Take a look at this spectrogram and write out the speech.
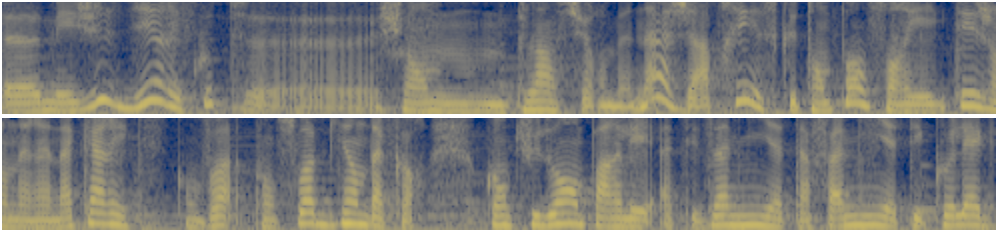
mais juste dire, écoute, je suis en plein surmenage, après, est-ce que t'en penses En réalité, j'en ai rien à carrer, qu'on qu'on soit bien d'accord. Quand tu dois en parler à tes amis, à ta famille, à tes collègues,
